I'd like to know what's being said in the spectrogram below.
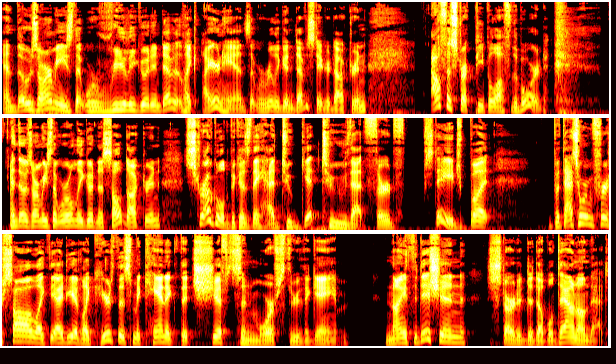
And those armies that were really good in Dev- like Iron Hands that were really good in Devastator Doctrine, Alpha struck people off the board. and those armies that were only good in Assault Doctrine struggled because they had to get to that third stage. But but that's where we first saw like the idea of like here's this mechanic that shifts and morphs through the game. Ninth edition started to double down on that.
